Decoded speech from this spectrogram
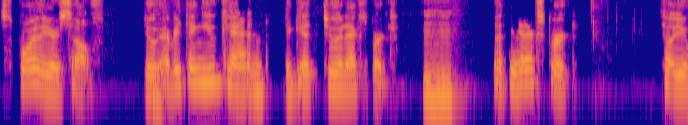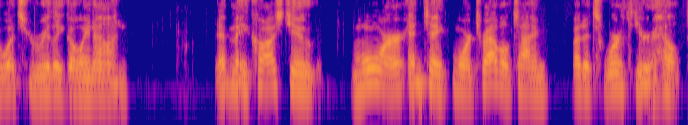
spoil yourself. Do mm-hmm. everything you can to get to an expert. Mm-hmm. Let the expert tell you what's really going on. It may cost you more and take more travel time, but it's worth your help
